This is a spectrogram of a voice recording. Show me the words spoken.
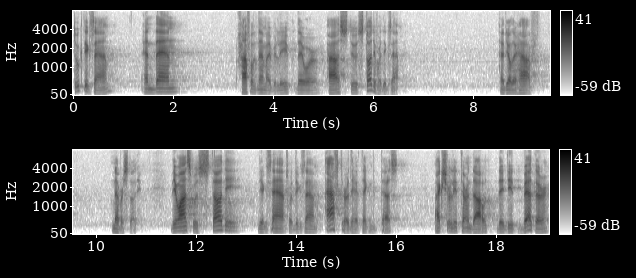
took the exam, and then half of them, I believe, they were asked to study for the exam. And the other half never study. The ones who study the exam for the exam after they have taken the test actually turned out they did better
